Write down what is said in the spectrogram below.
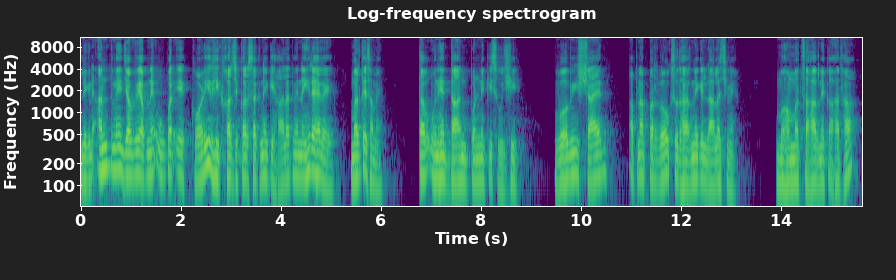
लेकिन अंत में जब वे अपने ऊपर एक कौड़ी भी खर्च कर सकने की हालत में नहीं रह गए, मरते समय, तब उन्हें दान पुण्य की सूझी। वह भी शायद अपना परलोक सुधारने के लालच में। मोहम्मद साहब ने कहा था,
